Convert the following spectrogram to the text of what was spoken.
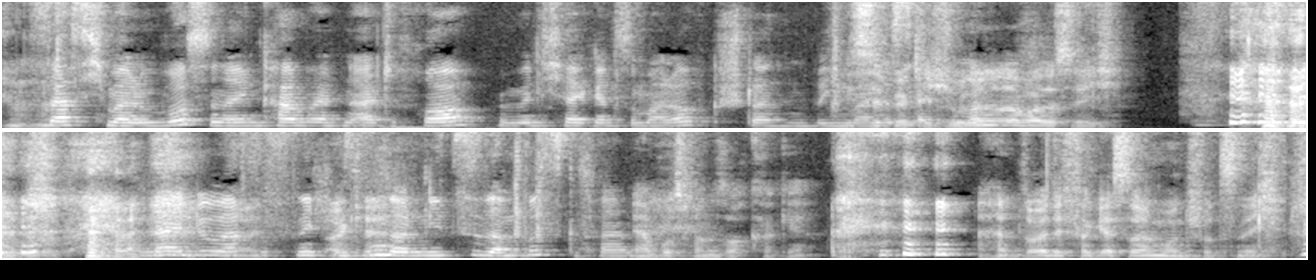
Mhm. saß ich mal im Bus und dann kam halt eine alte Frau. Dann bin ich halt ganz normal aufgestanden, wie Ist das wirklich halt Julian oder war das ich? Nein, du hast Nein. es nicht. Wir Okay. sind noch nie zusammen Bus gefahren. Ja, Busfahren ist auch kacke. Leute, vergesst euren Mundschutz nicht.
